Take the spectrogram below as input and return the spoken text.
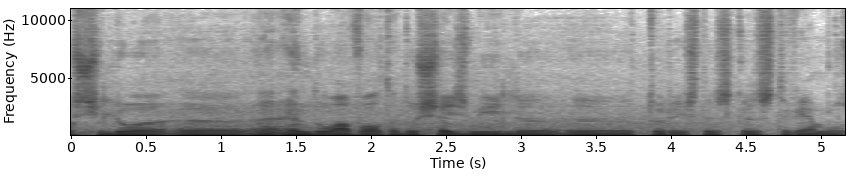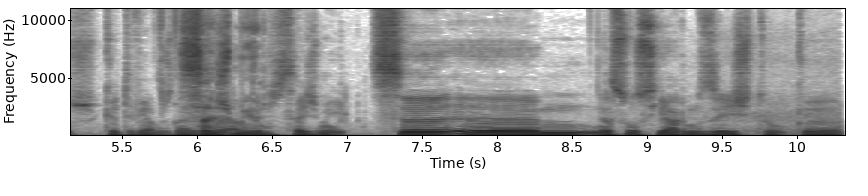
oscilou, uh, andou à volta dos 6 mil uh, turistas que, estivemos, que tivemos nas 6 mil. 6 mil. Se associarmos isto, que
